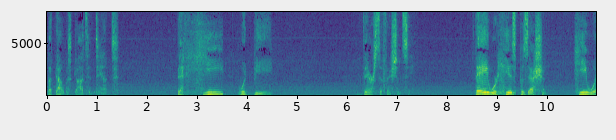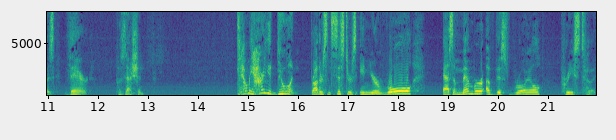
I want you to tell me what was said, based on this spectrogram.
but that was God's intent. That He would be their sufficiency. They were His possession. He was their possession. Tell me, how are you doing, brothers and sisters, in your role as a member of this royal priesthood?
